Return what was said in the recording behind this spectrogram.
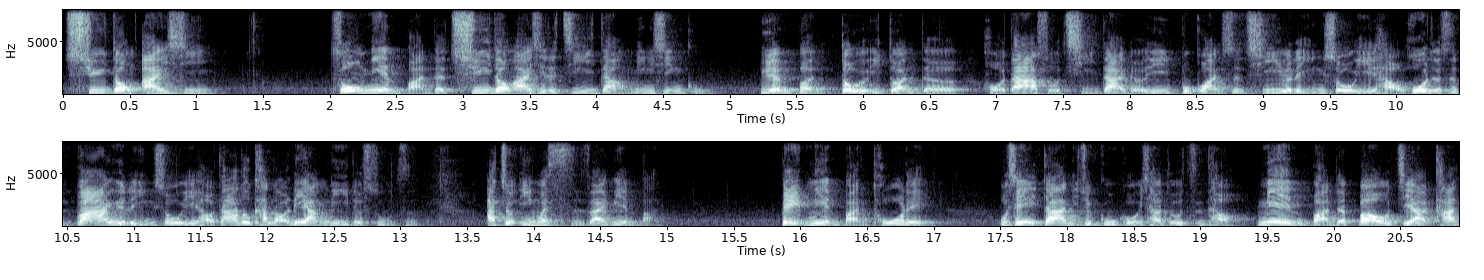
驱动 IC 做面板的驱动 IC 的几档明星股，原本都有一段的，吼，大家所期待的，因为不管是七月的营收也好，或者是八月的营收也好，大家都看到亮丽的数字，啊，就因为死在面板，被面板拖累。我建议大家你去 Google 一下都知道，面板的报价看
